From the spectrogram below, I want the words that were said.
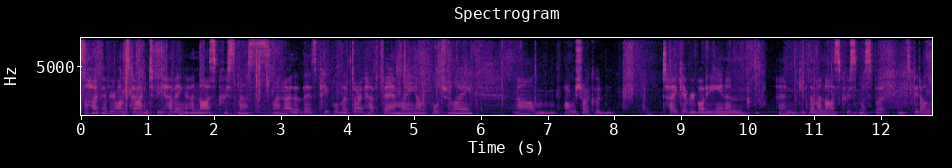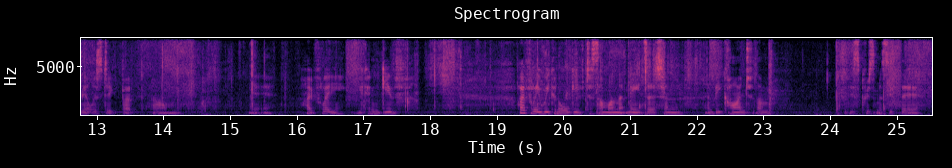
So I hope everyone's going to be having a nice Christmas. I know that there's people that don't have family, unfortunately. Um, I wish I could take everybody in and, and give them a nice Christmas, but it's a bit unrealistic. But um, yeah, hopefully you can give hopefully we can all give to someone that needs it and, and be kind to them for this Christmas if they're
